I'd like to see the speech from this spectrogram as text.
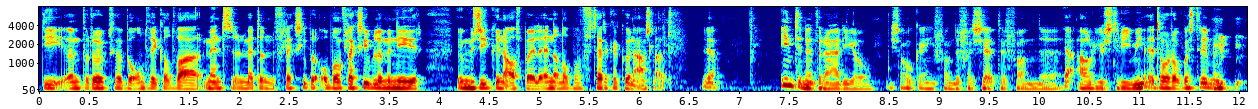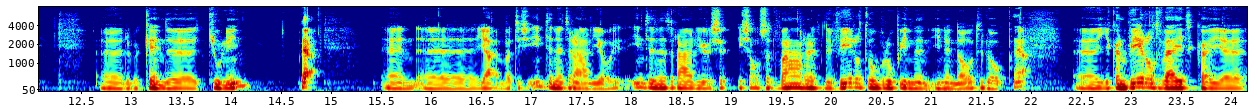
die een product hebben ontwikkeld waar mensen met een flexibele, op een flexibele manier hun muziek kunnen afspelen en dan op een versterker kunnen aansluiten. Ja. Internetradio is ook een van de facetten van eh Ja. audiostreaming. Het hoort ook bij streaming. Eh, de bekende TuneIn. Ja. En eh, ja, wat is internetradio? Internetradio is, is als het ware de wereldomroep in een, in een notendop. Ja. Je kan wereldwijd kan je,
